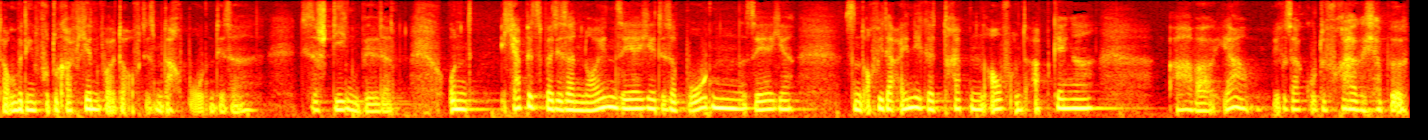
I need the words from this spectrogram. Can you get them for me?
da unbedingt fotografieren wollte auf diesem Dachboden, diese, diese Stiegenbilder. Und ich habe jetzt bei dieser neuen Serie, dieser Bodenserie, sind auch wieder einige Treppen, Auf- und Abgänge. Aber ja, wie gesagt, gute Frage. Ich, habe,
